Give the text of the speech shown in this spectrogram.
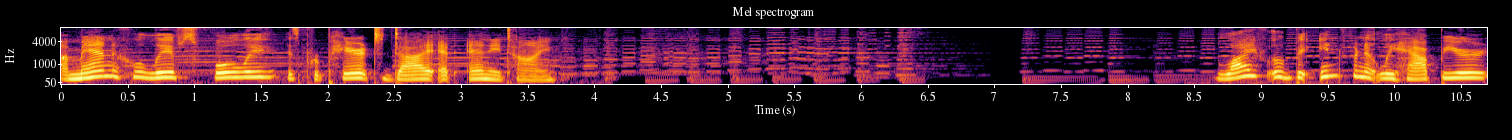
A man who lives fully is prepared to die at any time. Life would be infinitely happier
